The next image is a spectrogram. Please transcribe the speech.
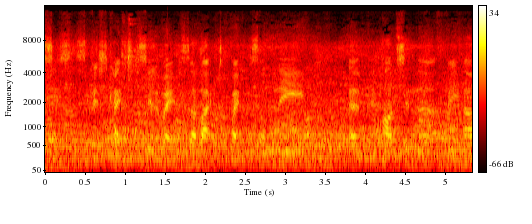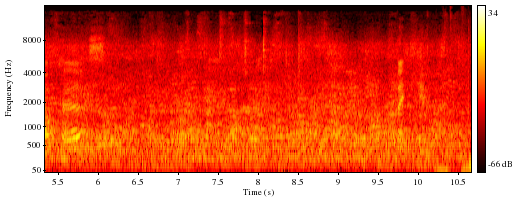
sophisticated silhouettes. I like to focus on the um, enhancing the female curves. Thank you.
